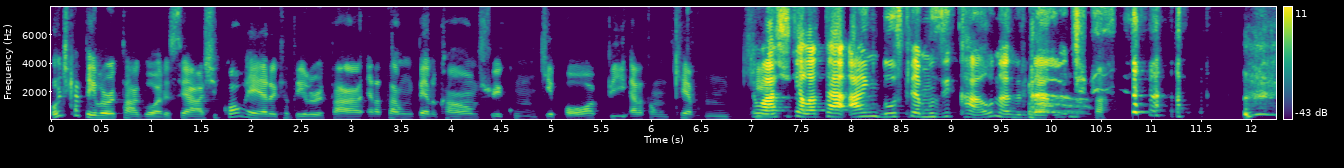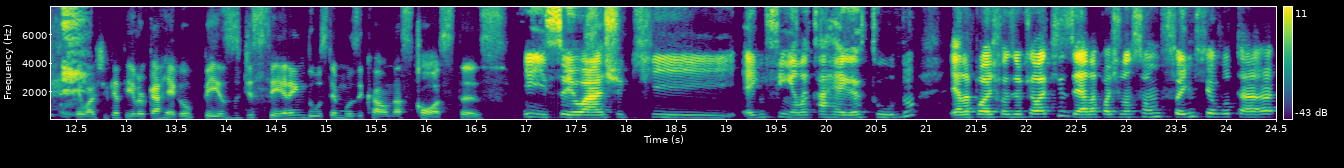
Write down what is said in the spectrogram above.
Onde que a Taylor tá agora, você acha? Qual era que a Taylor tá? Ela tá um pé no country, com K-pop? Ela tá um que um Eu acho que ela tá a indústria musical, na verdade. eu acho que a Taylor carrega o peso de ser a indústria musical nas costas. Isso, eu acho que, enfim, ela carrega tudo. Ela pode fazer o que ela quiser. Ela pode lançar um funk que eu vou estar tá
